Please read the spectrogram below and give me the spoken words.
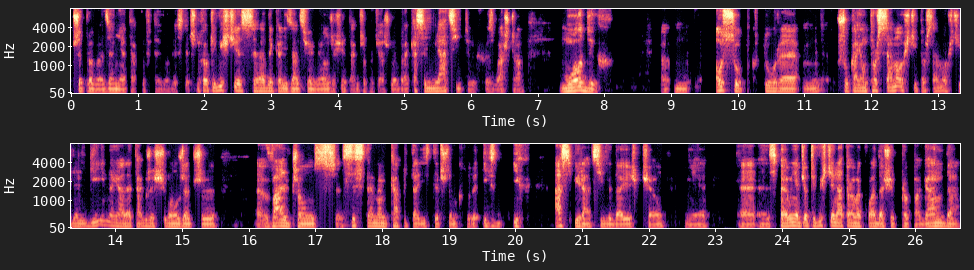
przeprowadzenie ataków terrorystycznych. Oczywiście z radykalizacją wiąże się także chociażby brak asymilacji tych, zwłaszcza młodych osób, które szukają tożsamości, tożsamości religijnej, ale także siłą rzeczy walczą z systemem kapitalistycznym, który ich, ich aspiracji wydaje się nie e, spełniać. Oczywiście na to nakłada się propaganda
